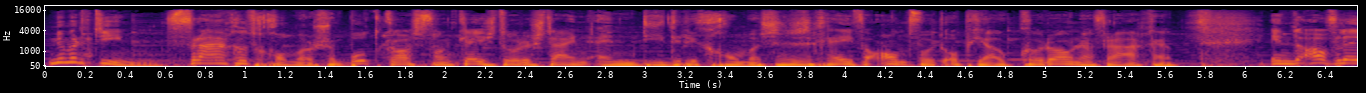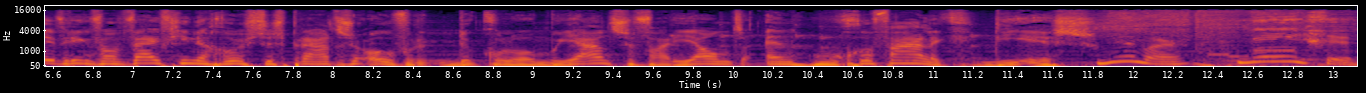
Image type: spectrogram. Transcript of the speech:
Nummer 10. Vraag het Gommers. Een podcast van Kees Dorrestein en Diederik Gommers. En ze geven antwoord op jouw coronavragen. In de aflevering van 15 augustus praten ze over de Colombiaanse variant en hoe gevaarlijk die is. Nummer 9.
